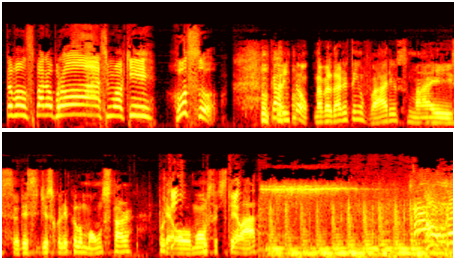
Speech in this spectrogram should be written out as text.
Então vamos para o próximo aqui. Russo. Cara, então, na verdade eu tenho vários, mas eu decidi escolher pelo Monstar, que é o monstro estelar. Wings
